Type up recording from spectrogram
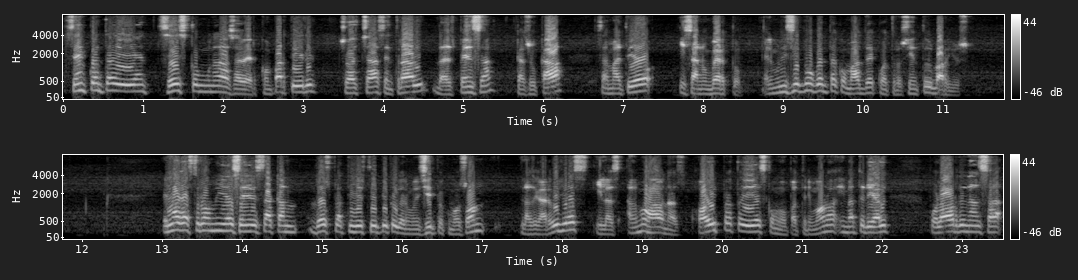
Se encuentra dividida en seis comunas a saber, Compartir, Soacha Central, La Despensa, Cazucá, San Mateo y San Humberto. El municipio cuenta con más de 400 barrios. En la gastronomía se destacan dos platillos típicos del municipio, como son las garullas y las almohadonas, hoy protegidas como patrimonio inmaterial por la ordenanza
